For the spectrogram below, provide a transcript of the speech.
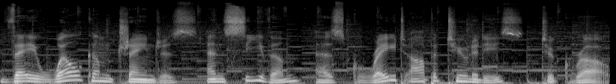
they welcome changes and see them as great opportunities to grow.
